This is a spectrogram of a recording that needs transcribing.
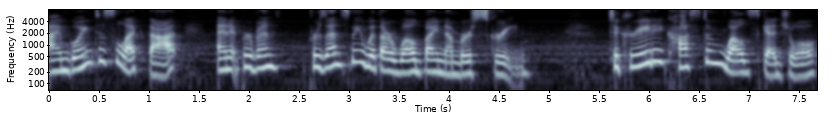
I'm going to select that and it presents me with our weld by numbers screen. To create a custom weld schedule,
